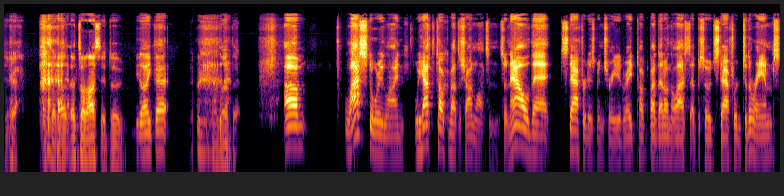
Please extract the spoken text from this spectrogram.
Yeah, that's what I, that's what I said too. You like that? I love that. Um, last storyline, we have to talk about Deshaun Watson. So now that Stafford has been traded, right? Talked about that on the last episode. Stafford to the Rams.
